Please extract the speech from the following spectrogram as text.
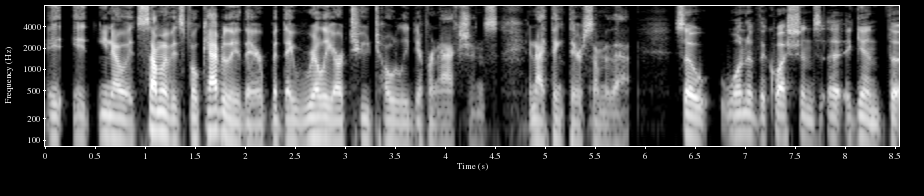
it, it, you know, it's some of its vocabulary there, but they really are two totally different actions. And I think there's some of that. So one of the questions, uh, again, the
